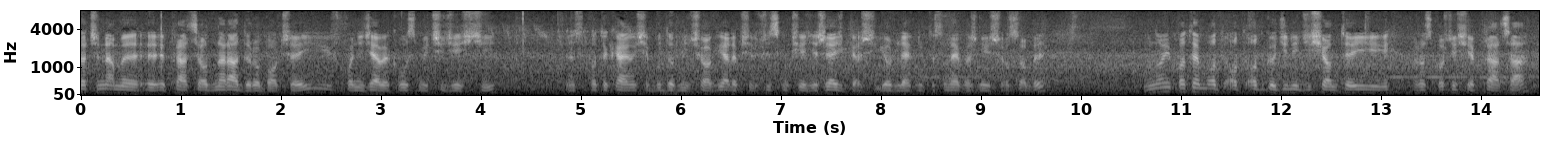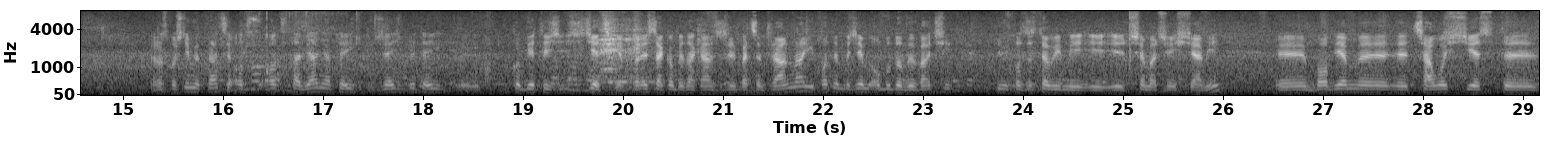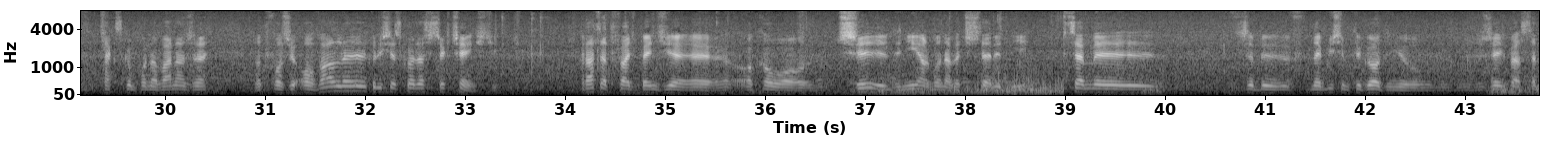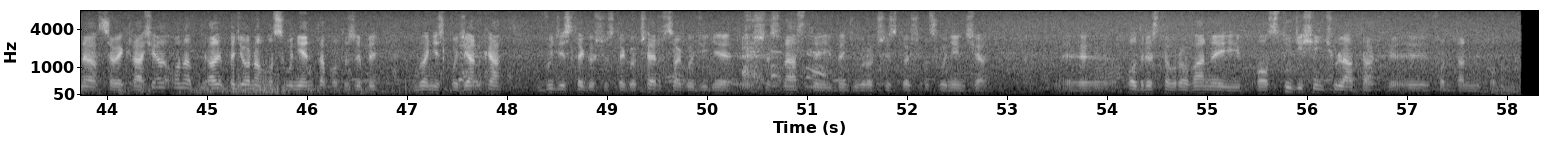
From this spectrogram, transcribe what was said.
Zaczynamy y, pracę od narady roboczej w poniedziałek o 8.30. Spotykają się budowniczowie, ale przede wszystkim przyjedzie rzeźbiarz i odlewnik, to są najważniejsze osoby. No i potem od, od, od godziny 10 rozpocznie się praca. Rozpoczniemy pracę od, od stawiania tej rzeźby, tej y, kobiety z, dzieckiem. To jest jakoby taka rzeźba centralna i potem będziemy obudowywać tymi pozostałymi y, y, trzema częściami, y, bowiem y, całość jest y, tak skomponowana, że no, tworzy owal, y, który się składa z trzech części. Praca trwać będzie e, około 3 dni albo nawet 4 dni. Chcemy, żeby w najbliższym tygodniu rzeźba stanęła w całej krasie, ale ona, ale będzie ona osłonięta po to, żeby była niespodzianka. 26 czerwca o godzinie 16 będzie uroczystość osłonięcia odrestaurowanej po 110 latach e, fontanny Pomnik.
